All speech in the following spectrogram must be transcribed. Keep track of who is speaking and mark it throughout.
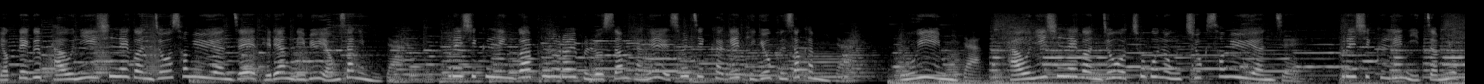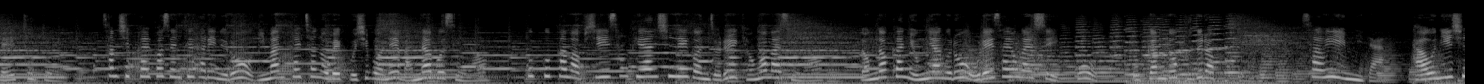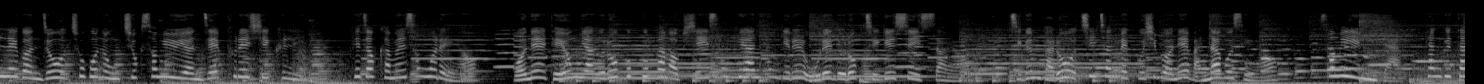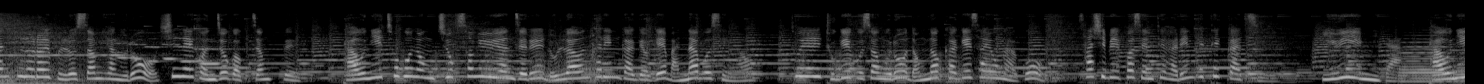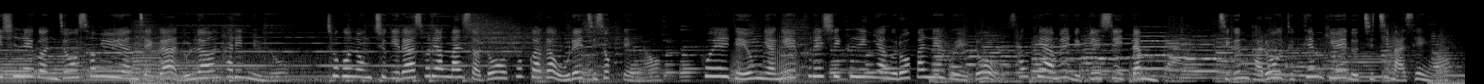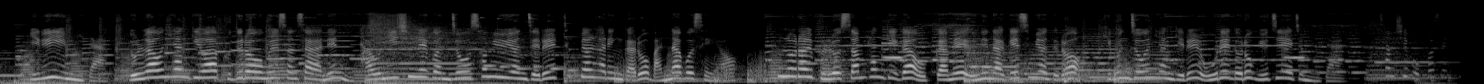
Speaker 1: 역대급 다우니 실내 건조 섬유유연제 대량 리뷰 영상입니다. 프레시 클린과 플로럴 블로썸 향을 솔직하게 비교 분석합니다. 5위입니다. 다우니 실내 건조 초고농축 섬유유연제 프레시 클린 2.6 멜투브 38% 할인으로 28,590원에 만나보세요. 꿉꿉함 없이 상쾌한 실내 건조를 경험하세요. 넉넉한 용량으로 오래 사용할 수 있고 옷감도 부드럽게 4위입니다. 다우니 실내 건조 초고농축 섬유유연제 프레시 클린 쾌적함을 선물해요. 원액 대용량으로 꿉꿉함 없이 상쾌한 향기를 오래도록 즐길 수 있어요. 지금 바로 7,190원에 만나보세요. 3위입니다. 향긋한 플로럴 블로썸 향으로 실내 건조 걱정 끝. 다우니 초고농축 섬유유연제를 놀라운 할인 가격에 만나보세요. 토일 2개 구성으로 넉넉하게 사용하고 41% 할인 혜택까지. 2위입니다. 다우니 실내 건조 섬유유연제가 놀라운 할인율로 초고농축이라 소량만 써도 효과가 오래 지속돼요. 포일 대용량의 프레시 클린 향으로 빨래 후에도 상쾌함을 느낄 수 있답니다. 지금 바로 득템 기회 놓치지 마세요. 1위입니다. 놀라운 향기와 부드러움을 선사하는 다우니 실내 건조 섬유유연제를 특별 할인가로 만나보세요. 플로럴 블로썸 향기가 옷감에 은은하게 스며들어 기분 좋은 향기를 오래도록 유지해줍니다. 35%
